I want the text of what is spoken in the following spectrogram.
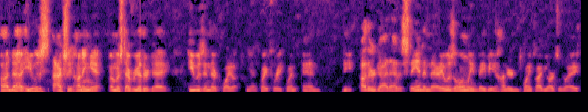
Uh, no, he was actually hunting it almost every other day. He was in there quite, you know, quite frequent and the other guy that had a stand in there, it was only maybe 125 yards away,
